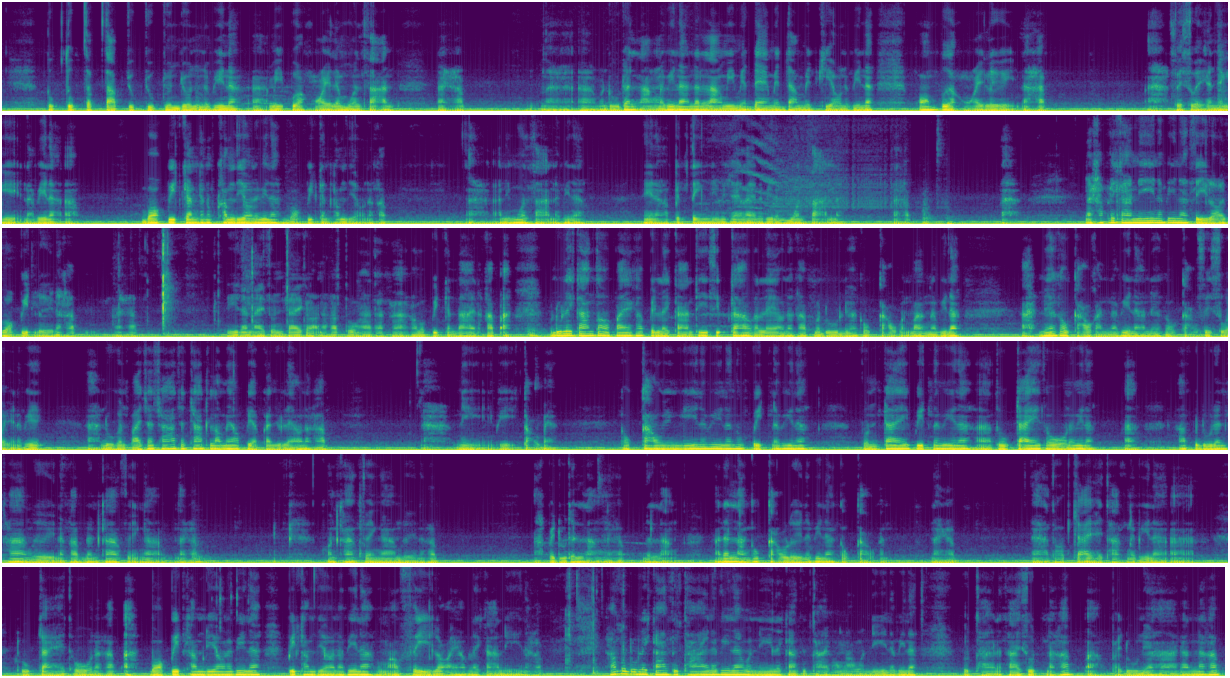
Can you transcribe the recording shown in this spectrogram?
ตุบตุบตับตับยุบยุบยนยนนะพี่นะ อ่า มีเปลือกหอยและมวลสารนะครับ นะอ่ามาดูด้านหลังนะพี่นะด้านหลังมีเม็ดแดงเม็ดดำเม็ดเขียวนะพี่นะพร้อมเปลือกหอยเลยนะครับอ่าสวยๆกันอย่างนี้นะพี่นะอะบอกปิดกันคำเดียวนะพี่นะบอกปิดกันคำเดียวนะครับอ่าอันนี้มวลสารนะพี่นะนี่นะครับ เป็นติ่งนี่ไม่ใช่อะไรนะพี่นะมวลสารนะนะครับนะครับรายการนี้นะพี่นะ400 บอกปิดเลยนะครับนะครับ พี่ท่านไหนสนใจก็นะครับโทรหาทักหาเข้ามาปิดกันได้นะครับอะมาดูรายการต่อไปครับเป็นรายการที่ 19 กันแล้วนะครับ มาดูเนื้อเก่าๆกันบ้างนะพี่นะอะเนื้อเก่าๆกันนะพี่นะเนื้อเก่าๆสวยๆนะพี่อะดูกันไปช้าๆชัดๆเราไม่เอาเปรียบกันอยู่แล้วนะครับอ่านี่พี่เก่าไหมเก่าๆอย่างนี้นะพี่นะต้องปิดนะพี่นะสนใจให้ปิดนะพี่นะอ่าถูกใจให้โทรนะพี่นะอ่า ครับ ไปดูด้านข้างเลยนะครับ ด้านข้างสวยงามนะครับ ค่อนข้างสวยงามเลยนะครับไปดูด้านหลังนะครับ ด้านหลังอะด้านหลังเก่าๆเลยนะพี่นะเก่าๆกันนะครับอ่าชอบใจให้ทักนะพี่นะอ่าถูกใจให้โทรนะครับ อะ บอกปิดคำเดียวนะพี่นะ ปิดคำเดียวนะพี่นะ ผมเอาสี่ร้อยครับรายการนี้นะครับ ครับมาดูรายการสุดท้ายนะพี่นะ วันนี้รายการสุดท้ายของเราวันนี้นะพี่นะ สุดท้ายและท้ายสุดนะครับอะไปดูเนื้อหากันนะครับ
